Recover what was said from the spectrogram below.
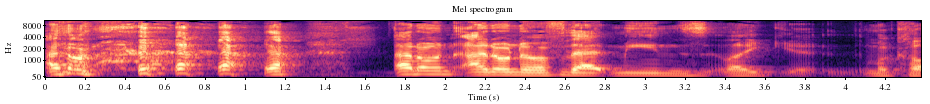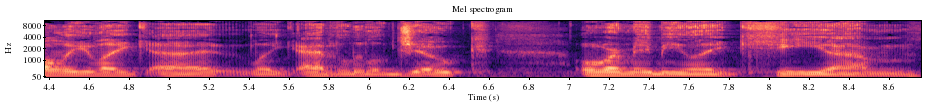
I don't. I don't. I don't know if that means like Macaulay like uh, like add a little joke, or maybe like he um,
